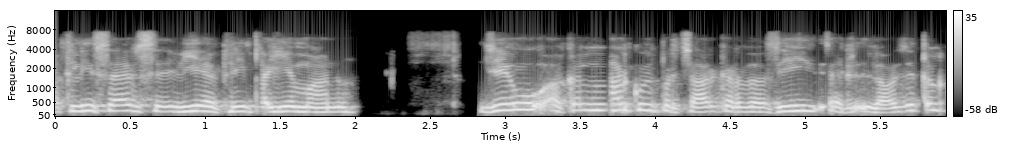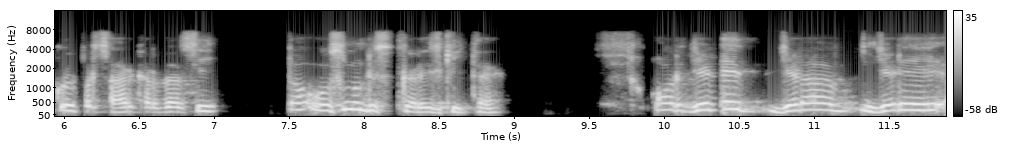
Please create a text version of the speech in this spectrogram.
ਅਕਲੀ ਸਾਹਿਬ ਸੇਵੀ ਅਕਲੀ ਪਾਈਏ ਮਾਨ। ਜੇ ਉਹ ਅਕਲ ਨਾਲ ਕੋਈ ਪ੍ਰਚਾਰ ਕਰਦਾ ਸੀ ਲੌਜੀਕਲ ਕੋਈ ਪ੍ਰਚਾਰ ਕਰਦਾ ਸੀ, ਤਾਂ ਉਸ ਨੂੰ ਡਿਸਕਰੇਜ ਕੀਤਾ ਹੈ। ਔਰ ਜਿਹੜੇ, ਜਿਹੜਾ, ਜਿਹੜੇ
